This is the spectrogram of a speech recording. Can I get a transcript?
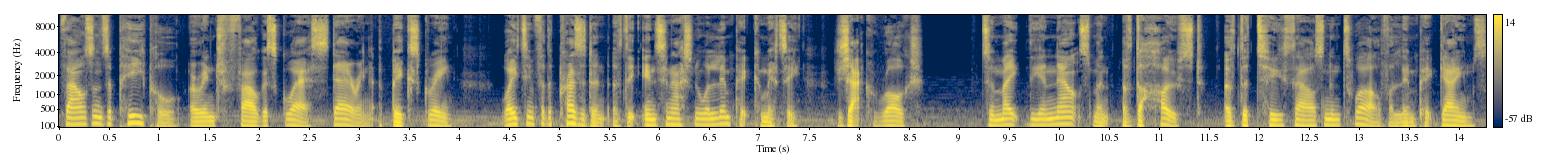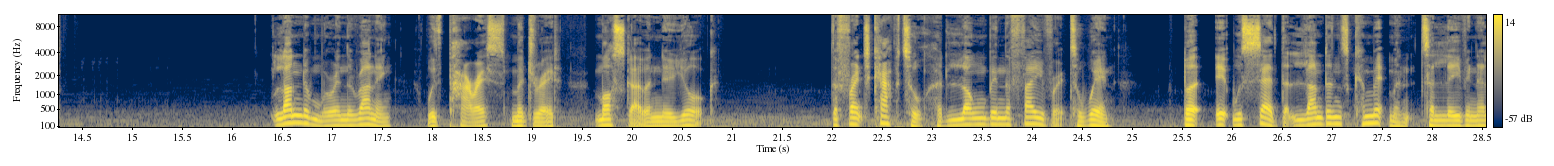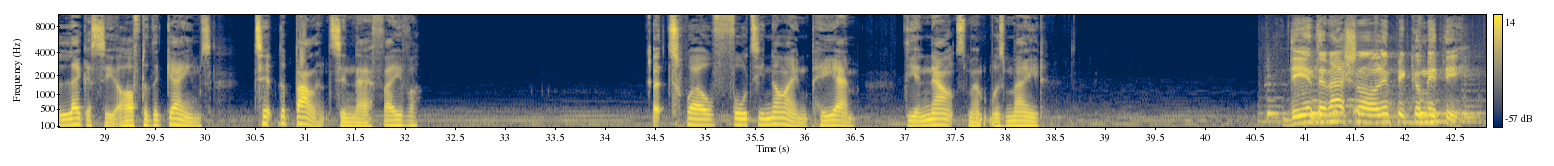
thousands of people are in Trafalgar Square staring at a big screen, waiting for the president of the International Olympic Committee, Jacques Rogge, to make the announcement of the host of the 2012 Olympic Games. London were in the running with Paris, Madrid, Moscow, and New York. The French capital had long been the favourite to win, but it was said that London's commitment to leaving a legacy after the Games tipped the balance in their favour. At 12:49 p.m., the announcement was made. The International Olympic Committee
